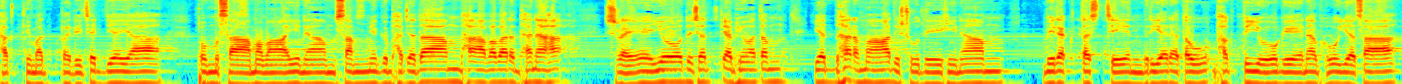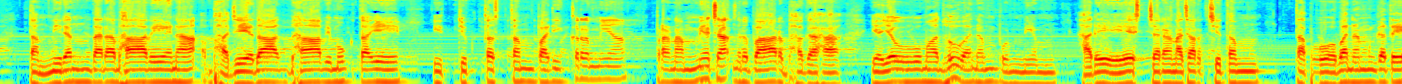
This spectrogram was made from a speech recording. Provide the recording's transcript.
भक्तिमत्परिचर्यया पुंसाममायिनाम् सम्यग् भजताम् भाववर्धनः श्रेयो दिशत्यभिमतम् यद्धर्मादिषु देहिनाम् विरक्तश्चेन्द्रियरतौ भक्तियोगेन भूयसा तम् निरन्तरभावेन भजेदाद्धा विमुक्तये इत्युक्तस्तम् परिक्रम्य प्रणम्य च नृपार्भगः ययौ मधुवनम् पुण्यम् हरेश्चरणचर्चितम् तपोवनम् गते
